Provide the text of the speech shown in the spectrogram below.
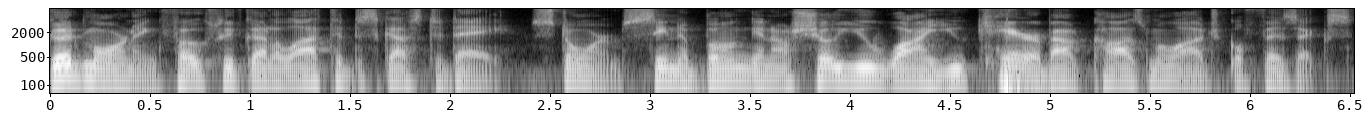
Good morning, folks. We've got a lot to discuss today. Storms, Sinabung, and I'll show you why you care about cosmological physics.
